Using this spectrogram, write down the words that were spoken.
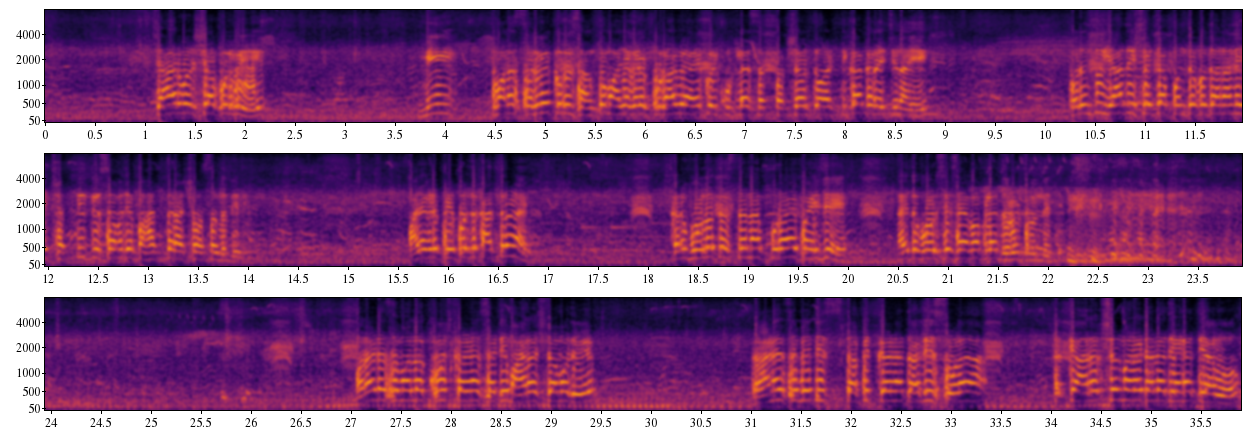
चार वर्षापूर्वी मी तुम्हाला सर्वे करून सांगतो माझ्याकडे पुरावे आहे काही कुठल्या पक्षावर तुम्हाला टीका करायची नाही. परंतु या देशाच्या पंतप्रधानाने छत्तीस दिवसामध्ये बहात्तर आश्वासनं दिली. माझ्याकडे पेपरचं कात्रण आहे. कारण बोलत असताना पुराय पाहिजे नाही तर बोरसे साहेब आपल्याला धरून ठेवून देते मराठा समाजाला खुश करण्यासाठी महाराष्ट्रामध्ये राणे समिती स्थापित करण्यात आली. सोळा टक्के आरक्षण मराठ्याला देण्यात यावं.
